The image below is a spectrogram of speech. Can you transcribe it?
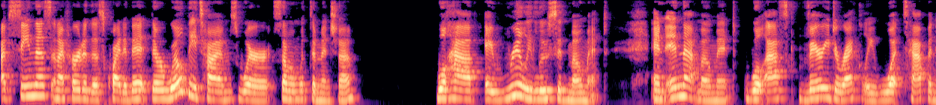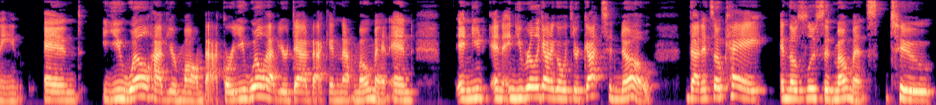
I've seen this and I've heard of this quite a bit. There will be times where someone with dementia will have a really lucid moment. And in that moment, will ask very directly what's happening and you will have your mom back or you will have your dad back in that moment and and you and, and you really got to go with your gut to know that it's okay in those lucid moments to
